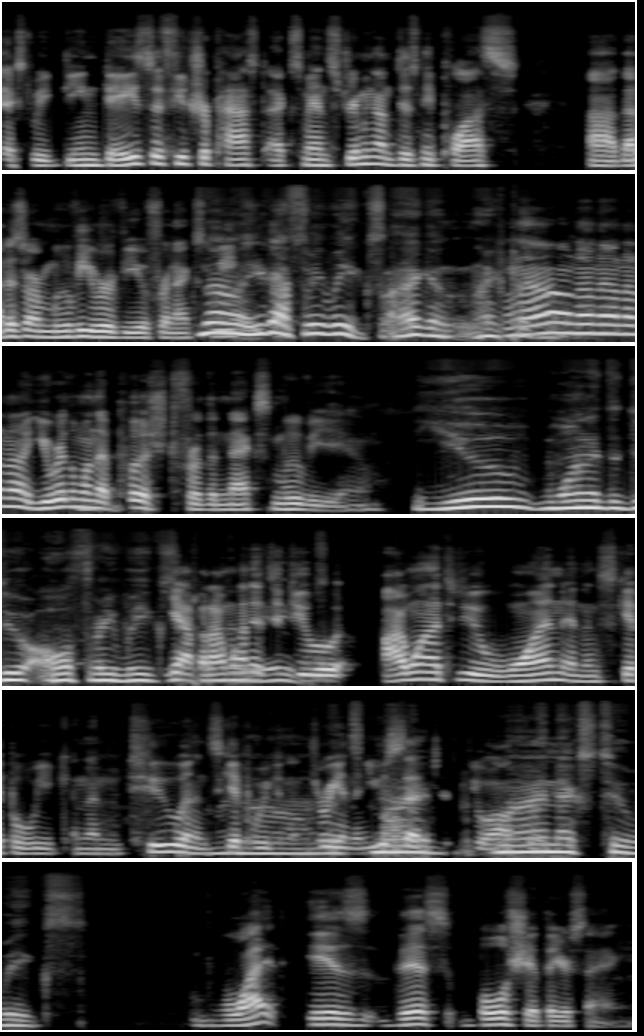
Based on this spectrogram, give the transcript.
next week, Dean. Days of Future Past X Men streaming on Disney Plus. Uh, that is our movie review for next No, week. No, you got three weeks. I can. I can No, no, no, no, no. You were the one that pushed for the next movie. You wanted to do all three weeks. Yeah, but I wanted to do I wanted to do one and then skip a week and then two and then skip a week and then three and then you said just do all my three. next two weeks. What is this bullshit that you're saying?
